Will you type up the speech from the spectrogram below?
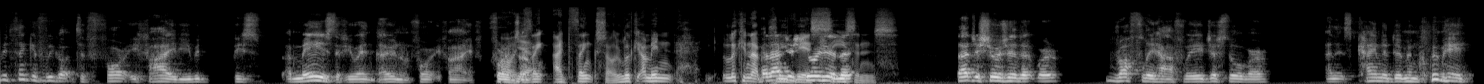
would think if we got to forty five, you would be amazed if you went down on forty five. For Oh, I example, think I'd think so. Look, I mean, looking at But previous that- seasons, that just shows you that we're roughly halfway, just over, and it's kind of doom and gloomy.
